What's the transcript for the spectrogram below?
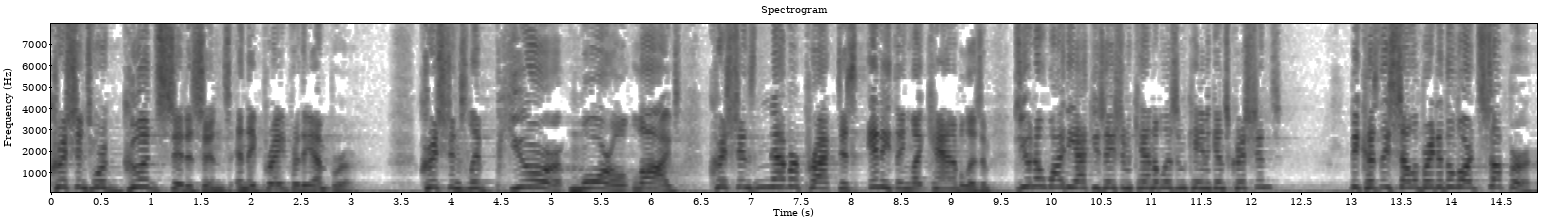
Christians were good citizens and they prayed for the emperor. Christians lived pure, moral lives. Christians never practiced anything like cannibalism. Do you know why the accusation of cannibalism came against Christians? Because they celebrated the Lord's Supper.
